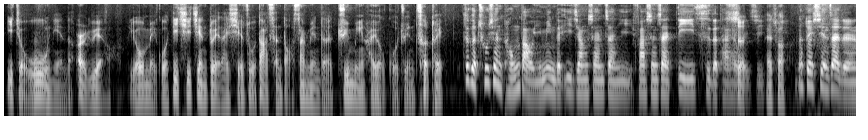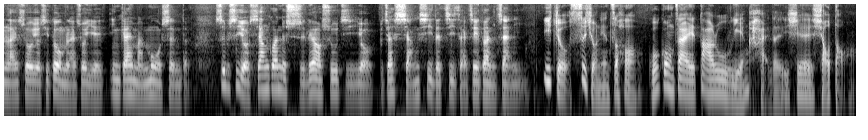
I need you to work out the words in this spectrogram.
一九五五年的二月啊，由美国第七舰队来协助大陈岛上面的居民还有国军撤退。这个出现同岛一命的一江山战役发生在第一次的台海危机，没错。那对现在的人来说，尤其对我们来说，也应该蛮陌生的。是不是有相关的史料书籍有比较详细的记载这段的战役？一九四九年之后，国共在大陆沿海的一些小岛，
